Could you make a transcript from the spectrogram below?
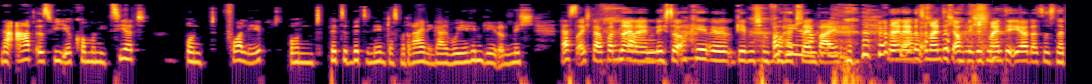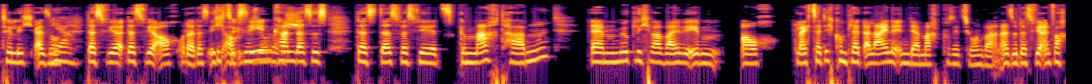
eine Art ist, wie ihr kommuniziert und vorlebt. Und bitte, bitte nehmt das mit rein, egal wo ihr hingeht und nicht lasst euch davon. Nein, nein, nicht so, okay, wir geben schon vorher okay, klein bei. nein, nein, das meinte ich auch nicht. Ich meinte eher, dass es natürlich, also, ja. dass wir, dass wir auch, oder dass ich auch sehen kann, dass es, dass das, was wir jetzt gemacht haben, ähm, möglich war, weil wir eben auch gleichzeitig komplett alleine in der Machtposition waren. Also, dass wir einfach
